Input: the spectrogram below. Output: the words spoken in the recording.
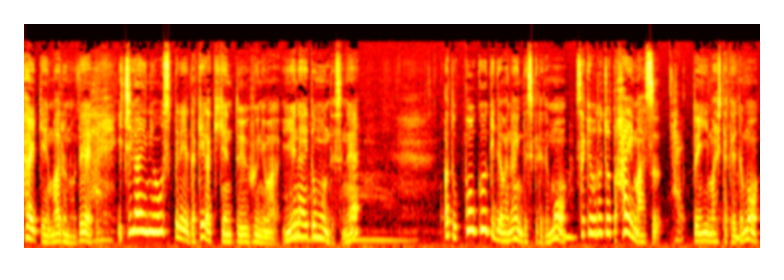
背景もあるので、はい、一概にオスプレイだけが危険というふうには言えないと思うんですね。あと航空機ではないんですけれども、うん、先ほどちょっとハイマースと言いましたけれども、はい、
